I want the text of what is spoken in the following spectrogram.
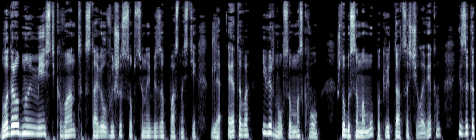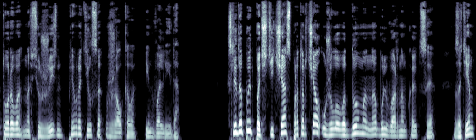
Благородную месть Квант ставил выше собственной безопасности. Для этого и вернулся в Москву, чтобы самому поквитаться с человеком, из-за которого на всю жизнь превратился в жалкого инвалида. Следопыт почти час проторчал у жилого дома на бульварном кольце. Затем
